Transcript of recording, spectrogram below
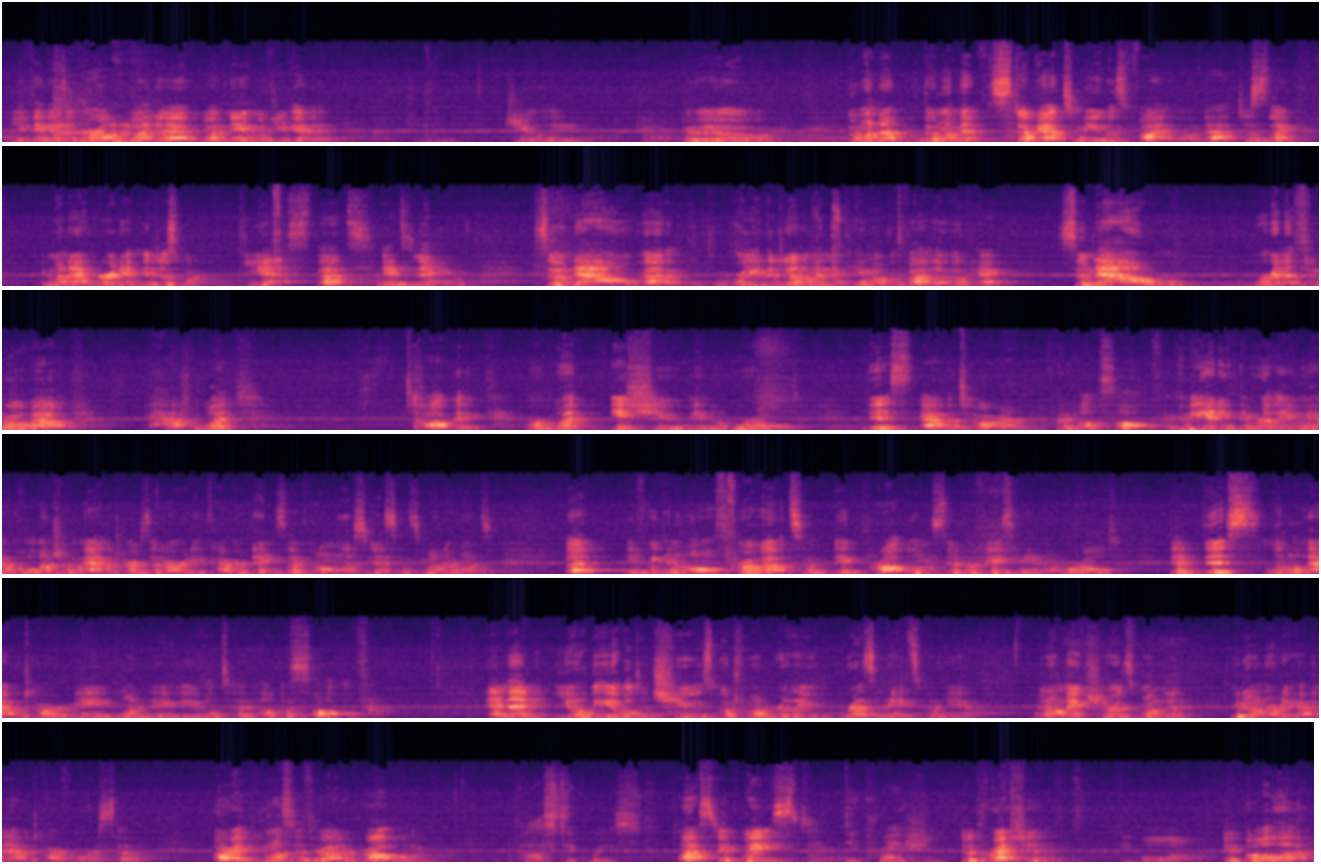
You think it's a girl? What, uh, what name would you give it? Julie. Ooh. The one, that, the one that stuck out to me was Philo. That just like, when I heard it, it just went, yes, that's its name. So now, uh, were you the gentleman that came up with Philo? Okay. So now, we're, going to throw out how, what topic or what issue in the world this avatar could help solve. It could be anything really, and we have a whole bunch of avatars that already cover things like homelessness and some other ones. But if we can all throw out some big problems that we're facing in the world that this little avatar may one day be able to help us solve. And then you'll be able to choose which one really resonates with you. And I'll make sure it's one that we don't already have an avatar for. So, all right, who wants to throw out a problem? Plastic waste. Plastic waste, Depression. depression, Ebola. Ebola.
